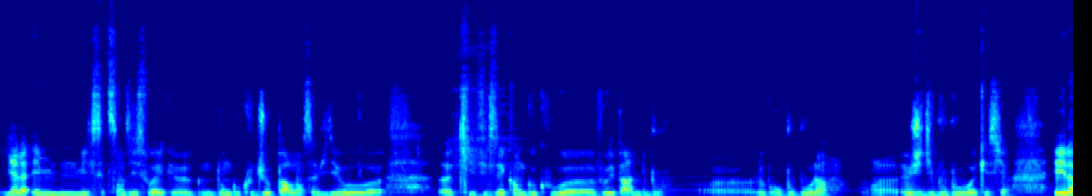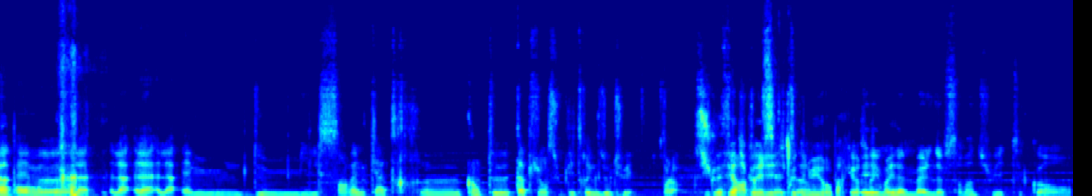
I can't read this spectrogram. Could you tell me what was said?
il y a la M1710, ouais, que, dont Gokujo parle dans sa vidéo, euh, qui utilisait quand Goku euh, veut épargner Bou, le gros boubou là. J'ai dit boubou, ouais, qu'est-ce qu'il y a? Et la, oh, M, la, la, la, la, M2124, quand Tapion supplie Trunks de le tuer. Voilà, si je vais faire un peu de des numéros par cœur. Et la Mel 928, quand.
